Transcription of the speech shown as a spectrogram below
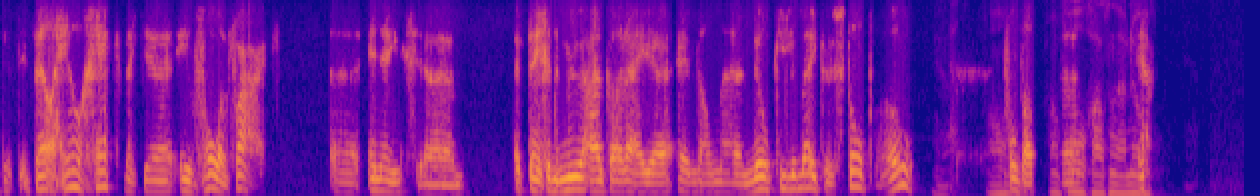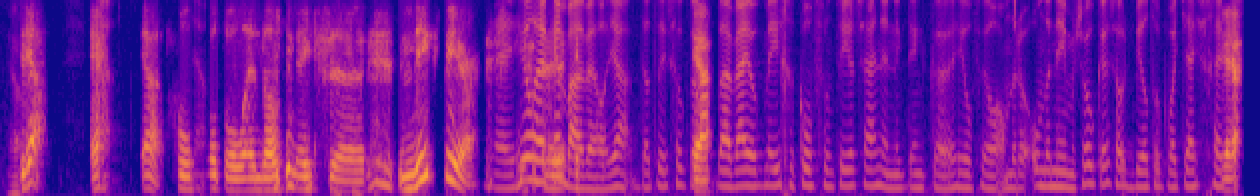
het is wel heel gek dat je in volle vaart uh, ineens tegen de muur aan kan rijden en dan nul kilometer stop. Oh, ja. vond dat, van vol gas naar nul. Ja, ja. ja echt. Ja, vol ja. en dan ineens niks meer. Nee, heel herkenbaar wel, ja. Dat is ook wel waar wij ook mee geconfronteerd zijn. En ik denk heel veel andere ondernemers ook, hè. Zo het beeld ook wat jij schetst.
